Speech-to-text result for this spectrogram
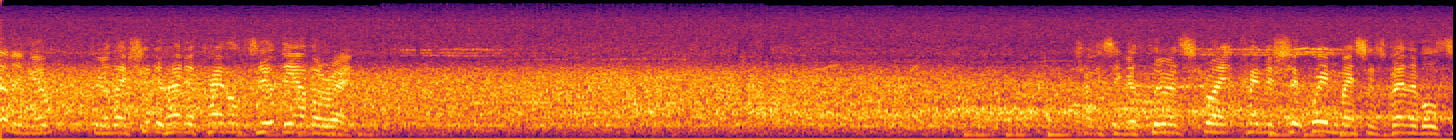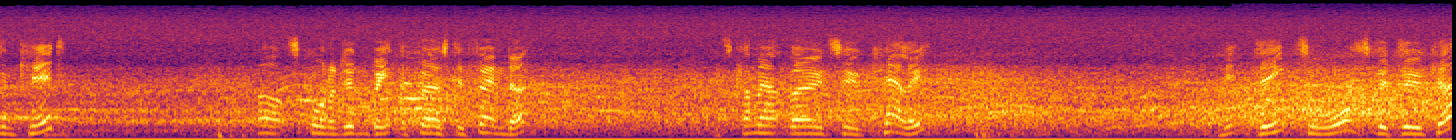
Feel they should have had a penalty at the other end. chasing a third straight Premiership win, Messrs Venables and Kidd. Harte's corner didn't beat the first defender. It's come out though to Kelly. Hit deep towards Viduka,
